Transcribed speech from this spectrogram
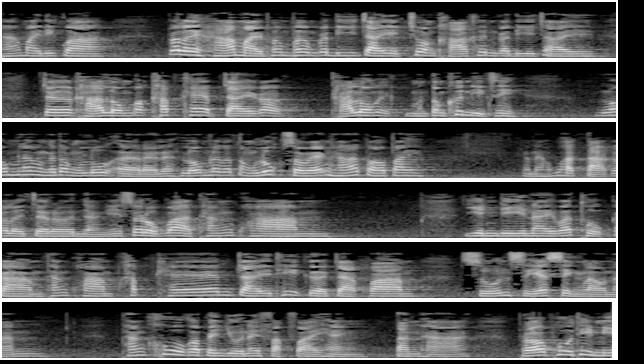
หาใหม่ดีกว่า ก็เลยหาใหม่เพิ่มเพิ่มก็ดีใจอีกช่วงขาขึ้นก็ดีใจ เจอขาลงก็คับแคบใจก็ขาลงมันต้องขึ้นอีกสิล้มแล้วมันก็ต้องลุกอะไรแล้วล้มแล้วก็ต้องลุกแสวงหาต่อไป นะวัตตะก็เลยเจริญอย่างนี้ สรุปว่าทั้งความยินดีในวัตถุกรรมทั้งความคับแค้นใจที่เกิดจากความสูญเสียสิ่งเหล่านั้น ทั้งคู่ก็เป็นอยู่ในฝักฝ่ายแห่งตันหา เพราะผู้ที่มี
